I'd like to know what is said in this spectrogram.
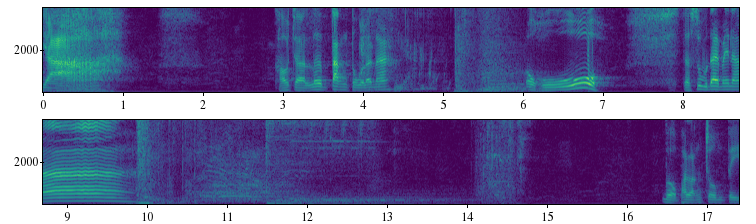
อย่า เขาจะเริ่มตั้งตัวแล้วนะ โอ้โห จะสู้ได้ไหมนะ บวกพลังโจมตี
